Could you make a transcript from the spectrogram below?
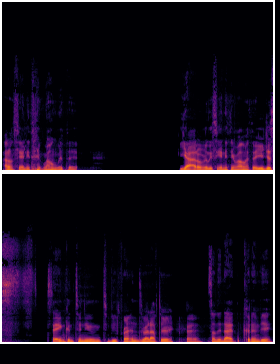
I don't see anything wrong with it. Yeah, I don't really see anything wrong with it. You're just saying continuing to be friends right after okay. something that couldn't be.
